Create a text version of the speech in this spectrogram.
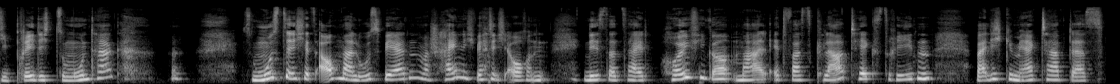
die Predigt zum Montag. Das musste ich jetzt auch mal loswerden. Wahrscheinlich werde ich auch in nächster Zeit häufiger mal etwas Klartext reden, weil ich gemerkt habe, dass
